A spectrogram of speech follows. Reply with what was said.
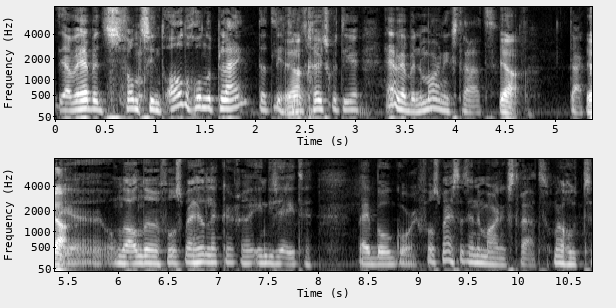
ja, we hebben het van Sint-Aldegondeplein, dat ligt Ja. in het Geuskwartier. En we hebben de Marnixstraat. Ja. Daar kan Ja. je eh, onder andere volgens mij heel lekker Indisch eten. Bij Bogor. Volgens mij is dat in de Marnixstraat. Maar goed.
